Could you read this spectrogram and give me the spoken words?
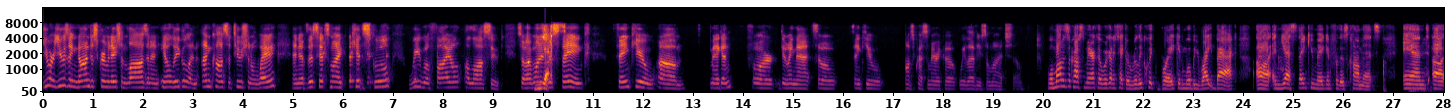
you are using non-discrimination laws in an illegal and unconstitutional way. And if this hits my kid's school, we will file a lawsuit. So I want to Yes. just thank, thank you, um, Megan, for doing that. So thank you, Moms Across America. We love you so much. So. well mamas across america we're going to take a really quick break and we'll be right back uh, and yes thank you megan for those comments and uh,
